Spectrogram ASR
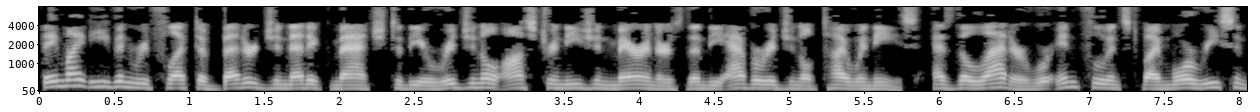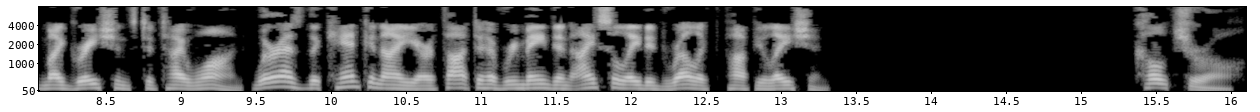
They might even reflect a better genetic match to the original Austronesian mariners than the aboriginal Taiwanese, as the latter were influenced by more recent migrations to Taiwan, whereas the Kankanai are thought to have remained an isolated relict population. Cultural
